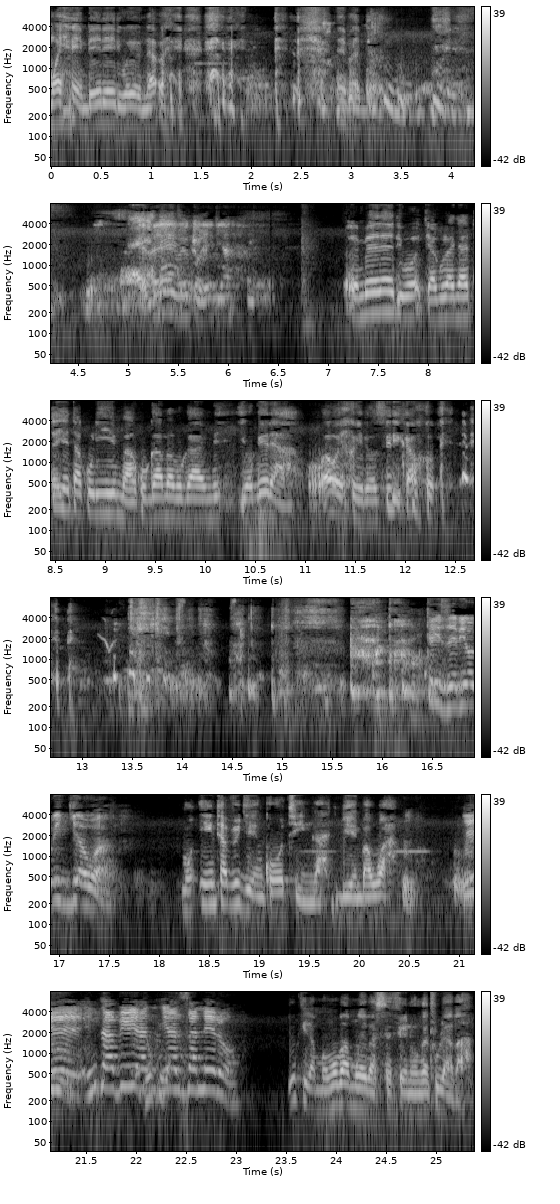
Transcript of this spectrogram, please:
Mwene embeera eriwo yonna ebadde embeera eriwo kyagulanyi ate ye takulimba akugamba bugambi yogera oba weyogera osirikawo keiza ebyo bijjawa mu interview gyenkootinga gyembawa Eh, interview ya- zanero. Jukira mwe muba mwebase feno nga tulaba.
